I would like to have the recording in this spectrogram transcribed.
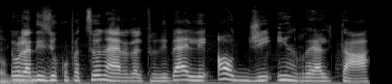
fa, dove la disoccupazione era ad altri livelli. Oggi, in realtà,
